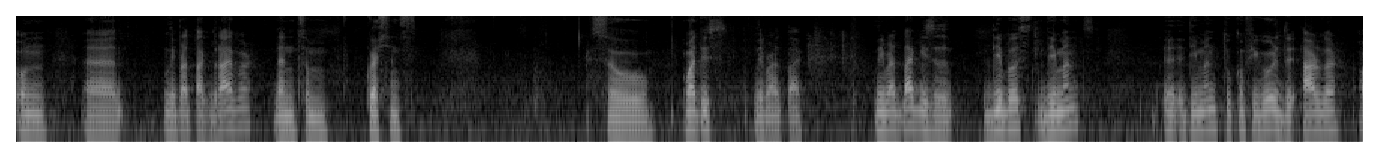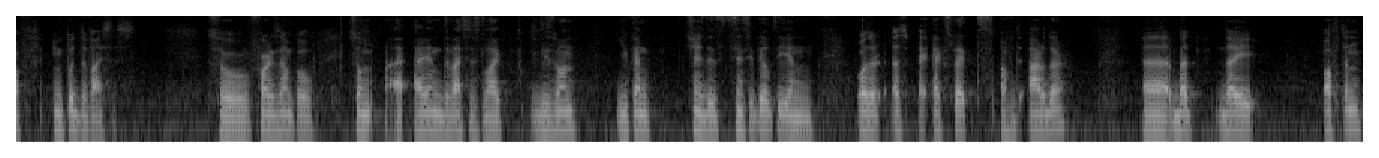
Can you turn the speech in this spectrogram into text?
own uh, driver. Then some questions. So what is libratbag? libratbag is a dbus daemon, daemon to configure the hardware of input devices. So, for example, some IM devices like this one, you can change the sensibility and other aspects of the hardware, uh, but they often,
